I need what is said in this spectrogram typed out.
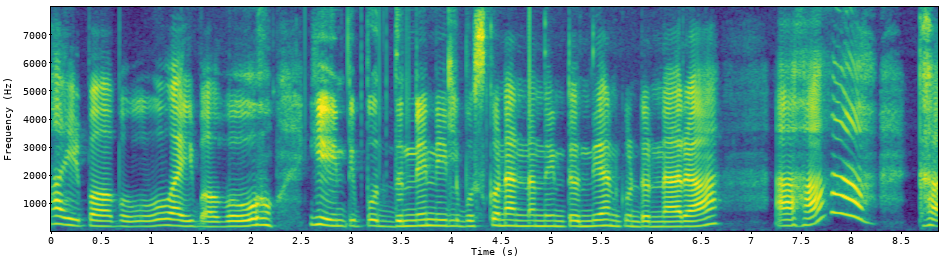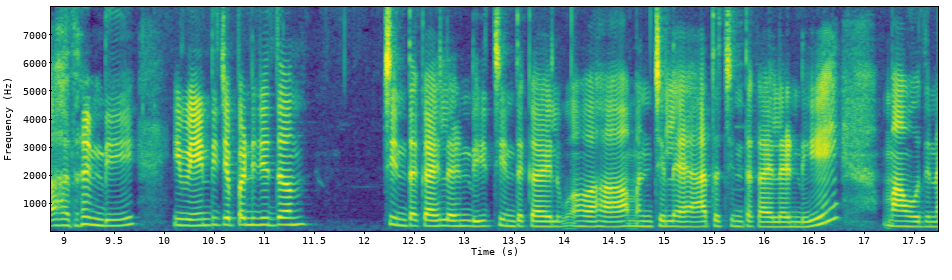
అయ్య బాబో అయ్య బాబో ఏంటి పొద్దున్నే నీళ్ళు పూసుకొని అన్నం తింటుంది అనుకుంటున్నారా? ఆహా! కాదండి. ఇవేంటి చెప్పండి చూద్దాం. చింతకాయలండి చింతకాయలు. ఆహా! మంచి లేత చింతకాయలండి. మా వదిన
